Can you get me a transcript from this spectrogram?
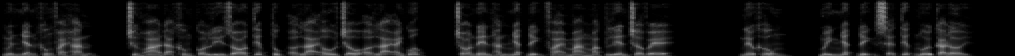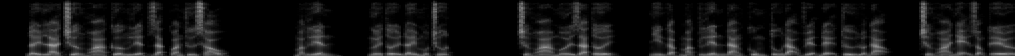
Nguyên nhân không phải hắn, Trương Hoa đã không có lý do tiếp tục ở lại Âu Châu ở lại Anh Quốc, cho nên hắn nhất định phải mang mặc Liên trở về. Nếu không, mình nhất định sẽ tiếc nuối cả đời. Đây là Trương Hoa cường liệt giác quan thứ 6. Mạc Liên, ngươi tới đây một chút. Trương Hoa mới ra tới, nhìn gặp Mạc Liên đang cùng tu đạo viện đệ tử luận đạo, Trương Hoa nhẹ giọng kêu.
